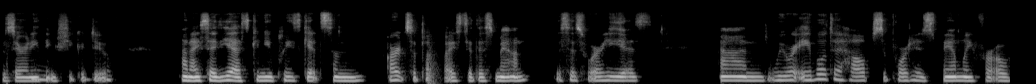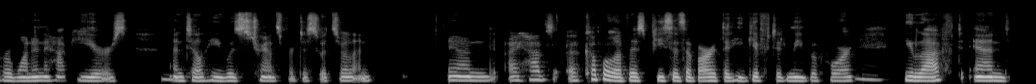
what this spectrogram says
Was there anything mm. she could do? And I said, Yes, can you please get some art supplies to this man? This is where he is. And we were able to help support his family for over one and a half years mm-hmm. until he was transferred to Switzerland. And I have a couple of his pieces of art that he gifted me before mm-hmm. he left. And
